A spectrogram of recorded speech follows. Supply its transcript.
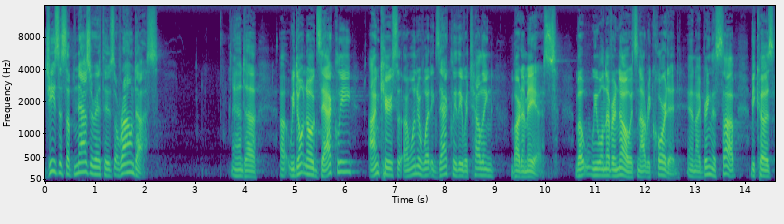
Jesus of Nazareth is around us. And uh, uh, we don't know exactly. I'm curious, I wonder what exactly they were telling Bartimaeus. But we will never know, it's not recorded. And I bring this up because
